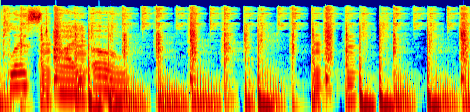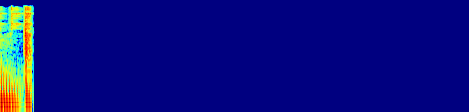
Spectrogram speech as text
Artlist.io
